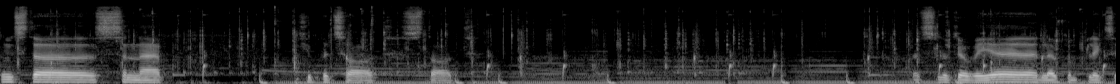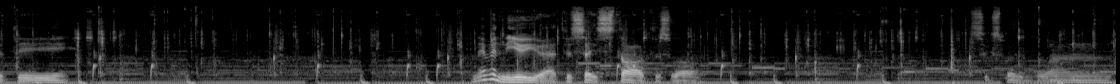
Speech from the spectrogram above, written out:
Insta snap Cupid's heart start. Let's look over here, low complexity. Never knew you had to say start as well. 6.1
